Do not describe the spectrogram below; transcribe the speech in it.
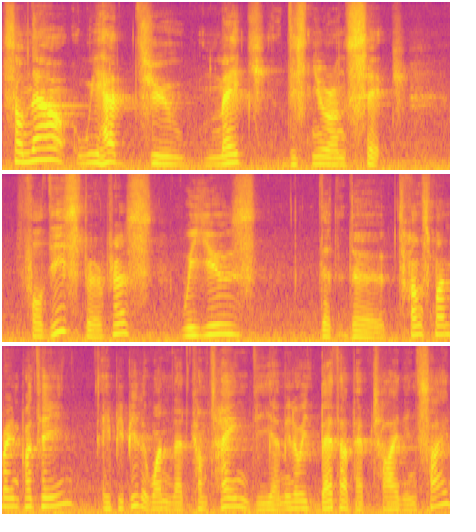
So now we had to make this neuron sick. For this purpose, we use the, the transmembrane protein, APP, the one that contained the amyloid beta peptide inside,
